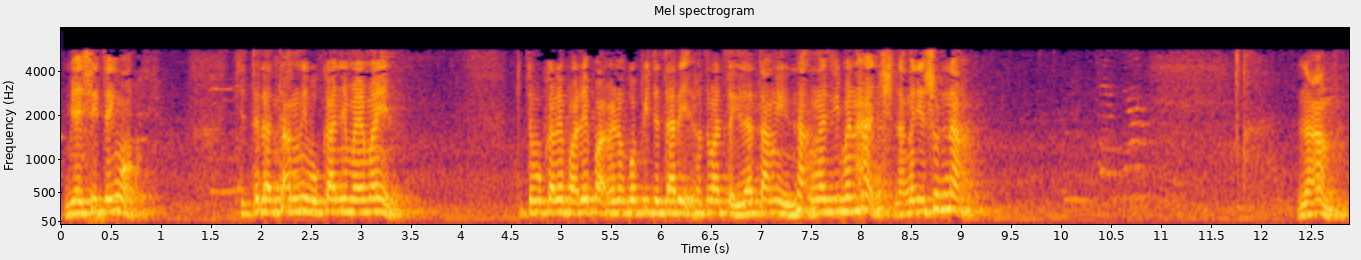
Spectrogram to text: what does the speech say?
Biar isteri tengok. Kita datang ni bukannya main-main. Kita bukan lepak-lepak minum kopi tertarik satu mata. Kita datang ni nak ngaji manhaj, nak ngaji sunnah. Naam.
